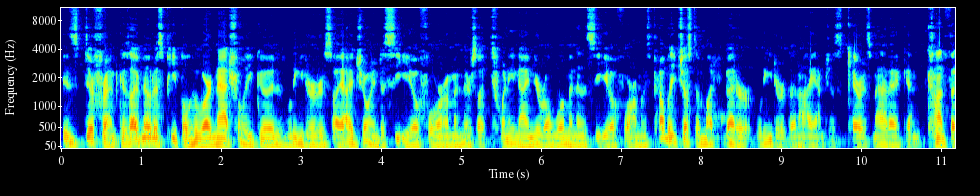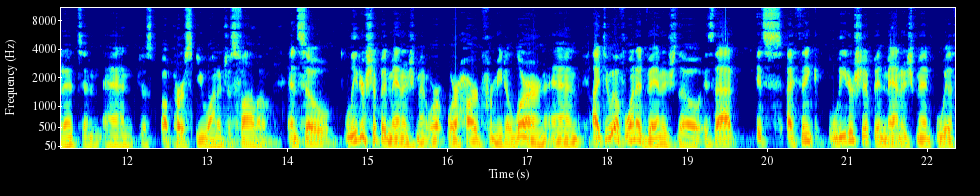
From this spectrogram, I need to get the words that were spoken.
is different because I've noticed people who are naturally good leaders. I, I joined a CEO forum, and there's a 29 year old woman in the CEO forum who's probably just a much better leader than I am, just charismatic and confident, and and just a person you want to just follow. And so leadership and management were, were hard for me to learn. And I do have one advantage though, is that it's i think leadership and management with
